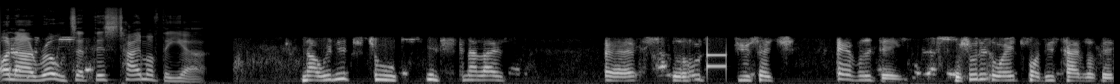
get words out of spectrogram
on our roads at this time of the year? Now, we need to internalize uh, road usage every day. We shouldn't wait for these times of the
